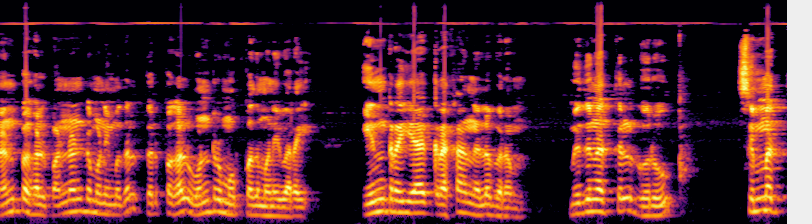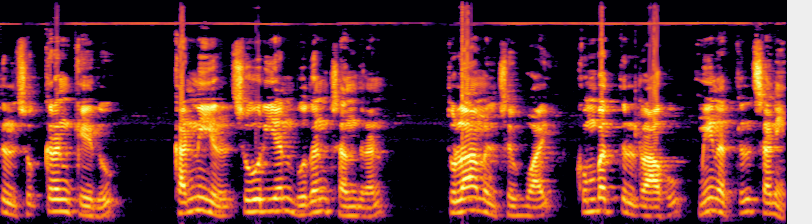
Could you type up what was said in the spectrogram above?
நண்பகல் பன்னெண்டு மணி முதல் பிற்பகல் ஒன்று முப்பது மணி வரை இன்றைய கிரக நிலவரம் மிதுனத்தில் குரு சிம்மத்தில் சுக்கிரன் கேது கன்னியில் சூரியன் புதன் சந்திரன் துலாமில் செவ்வாய் கும்பத்தில் ராகு மீனத்தில் சனி.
